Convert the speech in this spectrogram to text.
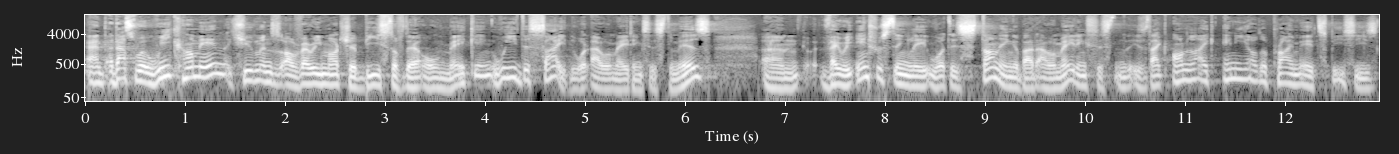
And that's where we come in. Humans are very much a beast of their own making. We decide what our mating system is. Um, very interestingly, what is stunning about our mating system is like, unlike any other primate species,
